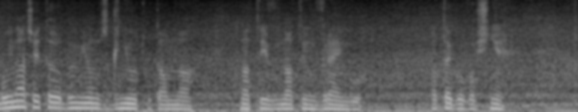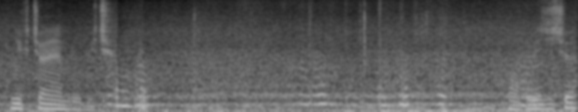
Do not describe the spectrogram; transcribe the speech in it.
Bo inaczej to bym ją zgniótł tam na, na, tej, na tym wręgu. Dlatego właśnie nie chciałem robić. O, widzicie?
